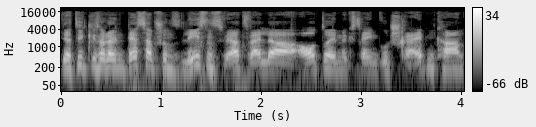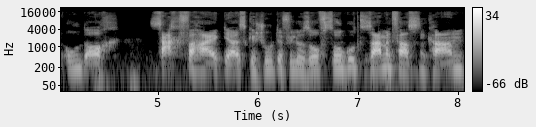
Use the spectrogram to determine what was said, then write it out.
Der Artikel ist allein deshalb schon lesenswert, weil der Autor eben extrem gut schreiben kann und auch Sachverhalte als geschulter Philosoph so gut zusammenfassen kann,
